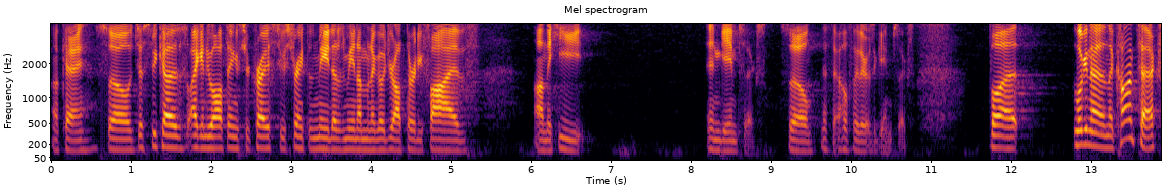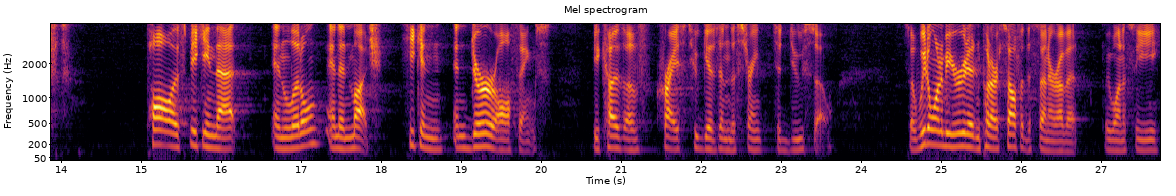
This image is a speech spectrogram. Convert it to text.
Okay, so just because I can do all things through Christ who strengthens me doesn't mean I'm going to go drop 35 on the Heat in Game Six. So if hopefully there's a Game Six. But looking at it in the context, Paul is speaking that in little and in much he can endure all things because of Christ who gives him the strength to do so. So we don't want to be rooted and put ourselves at the center of it. We want to see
